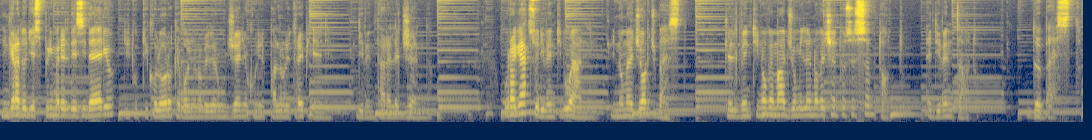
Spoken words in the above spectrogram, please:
In grado di esprimere il desiderio di tutti coloro che vogliono vedere un genio con il pallone tra i piedi diventare leggenda. Un ragazzo di 22 anni, il nome George Best, che il 29 maggio 1968 è diventato The Best.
